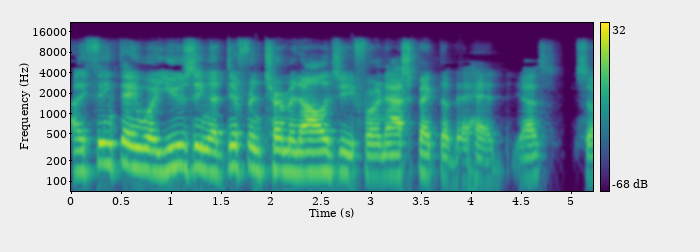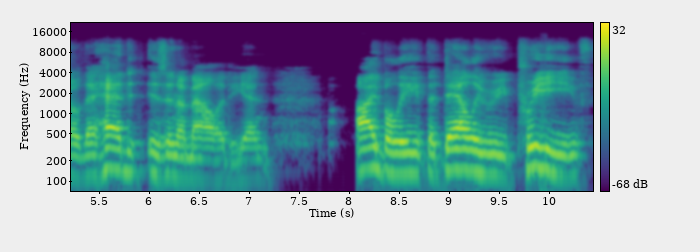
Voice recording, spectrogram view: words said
I think they were using a different terminology for an aspect of the head. Yes. So the head is in a malady. And I believe the daily reprieve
